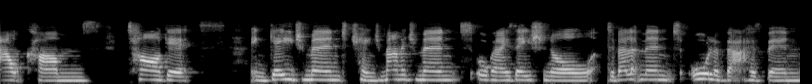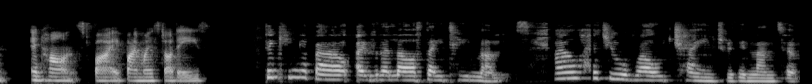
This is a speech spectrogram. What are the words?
outcomes targets engagement change management organizational development. All of that has been enhanced by by my studies. Thinking about over the last 18 months how has your role changed within Lantum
